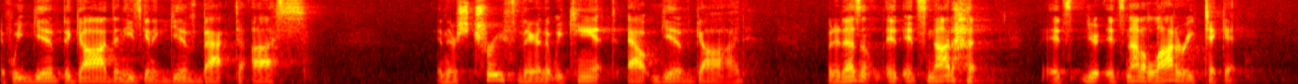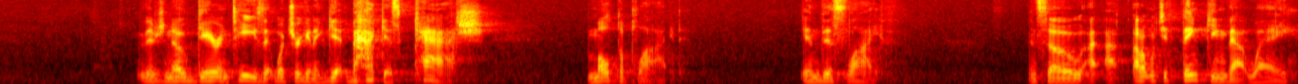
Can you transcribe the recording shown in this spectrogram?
If we give to God, then He's going to give back to us. And there's truth there that we can't outgive God, but it doesn't, it, it's, not a, it's, it's not a lottery ticket. There's no guarantees that what you're going to get back is cash multiplied in this life. And so I, I don't want you thinking that way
